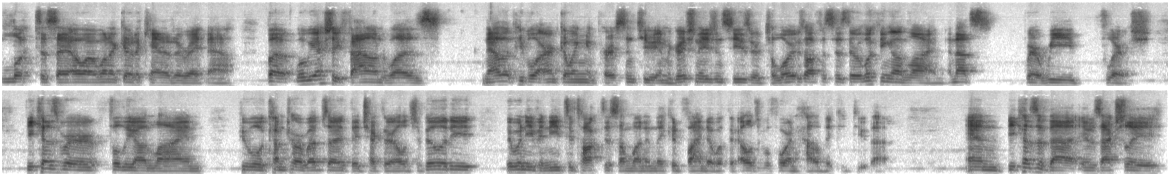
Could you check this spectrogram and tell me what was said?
look to say, oh, I want to go to Canada right now. But what we actually found was now that people aren't going in person to immigration agencies or to lawyers' offices, they're looking online. And that's where we flourish. Because we're fully online, people would come to our website, they check their eligibility. They wouldn't even need to talk to someone and they could find out what they're eligible for and how they could do that. And because of that, it was actually,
